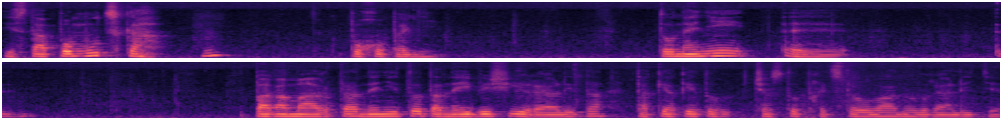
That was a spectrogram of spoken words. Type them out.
jistá pomůcka hm? pochopení. To není paramárta, není to ta nejvyšší realita, tak jak je to často představováno v realitě,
